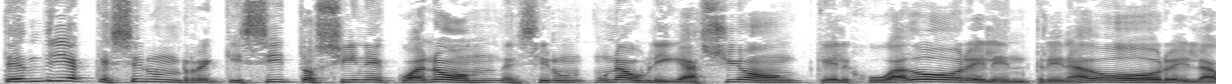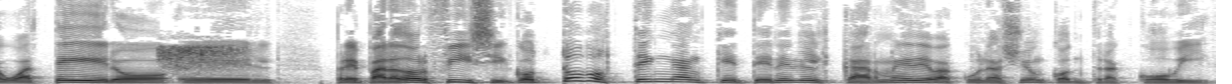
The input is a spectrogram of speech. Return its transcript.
tendría que ser un requisito sine qua non, es decir, una obligación que el jugador, el entrenador, el aguatero, el preparador físico, todos tengan que tener el carnet de vacunación contra COVID.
